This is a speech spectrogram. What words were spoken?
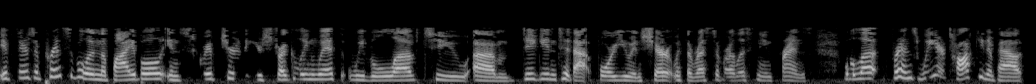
If there's a principle in the Bible, in Scripture that you're struggling with, we'd love to um, dig into that for you and share it with the rest of our listening friends. Well, lo- friends, we are talking about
